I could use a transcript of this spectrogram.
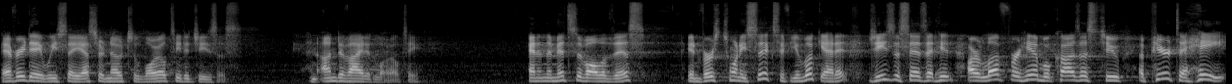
Every day we say yes or no to loyalty to Jesus, an undivided loyalty. And in the midst of all of this, in verse 26, if you look at it, Jesus says that his, our love for him will cause us to appear to hate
